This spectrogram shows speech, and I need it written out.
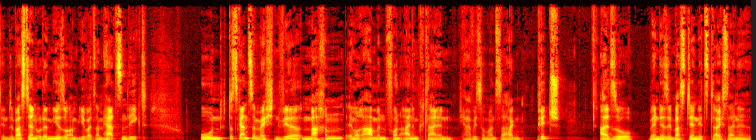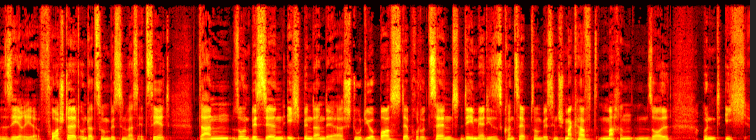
dem Sebastian oder mir so am, jeweils am Herzen liegt. Und das Ganze möchten wir machen im Rahmen von einem kleinen, ja, wie soll man sagen, Pitch. Also wenn der Sebastian jetzt gleich seine Serie vorstellt und dazu ein bisschen was erzählt, dann so ein bisschen, ich bin dann der Studioboss, der Produzent, dem er dieses Konzept so ein bisschen schmackhaft machen soll. Und ich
